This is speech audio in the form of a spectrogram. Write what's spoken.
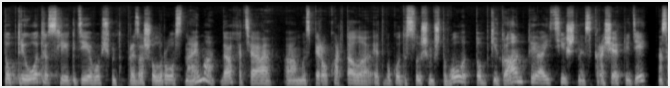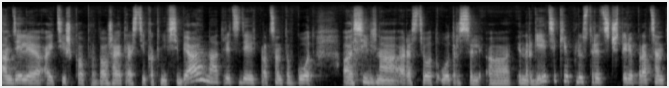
топ-3 отрасли, где, в общем-то, произошел рост найма, да, хотя а, мы с первого квартала этого года слышим, что вот, топ-гиганты айтишные сокращают людей. На самом деле айтишка продолжает расти как не в себя на 39% в год. Сильно растет отрасль энергетики, энергетики плюс 34%,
